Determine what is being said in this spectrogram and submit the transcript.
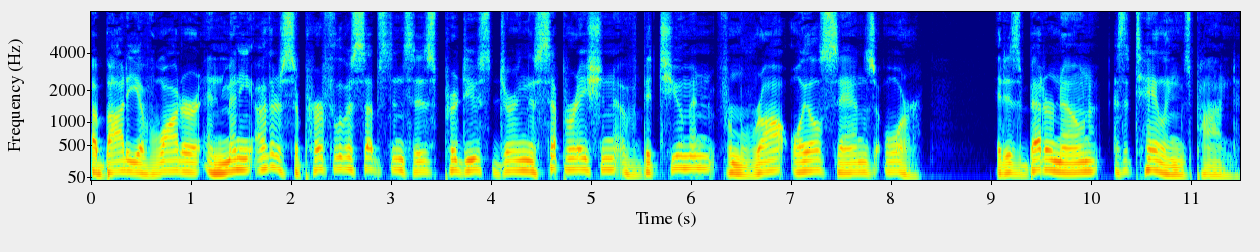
a body of water, and many other superfluous substances produced during the separation of bitumen from raw oil sands ore. It is better known as a tailings pond.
